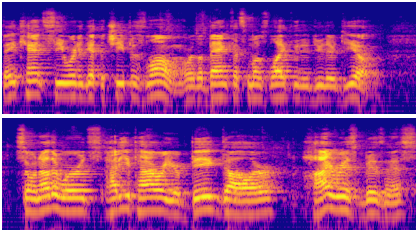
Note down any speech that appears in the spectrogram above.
They can't see where to get the cheapest loan or the bank that's most likely to do their deal. So, in other words, how do you power your big dollar, high risk business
